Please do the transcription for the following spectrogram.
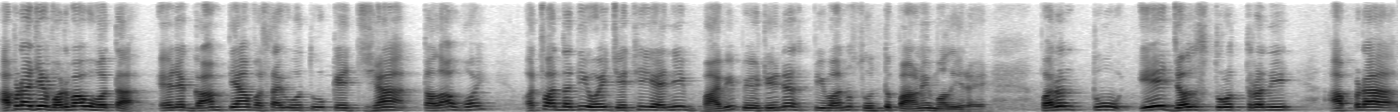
આપણા જે વડવાઓ હતા, એણે ગામ ત્યાં વસાવ્યું હતું કે જ્યાં તળાવ હોય અથવા નદી હોય, જેથી એની ભાવિ પેઢીને પીવાનું શુદ્ધ પાણી મળી રહે. પરંતુ એ જલ સ્ત્રોતની આપણા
